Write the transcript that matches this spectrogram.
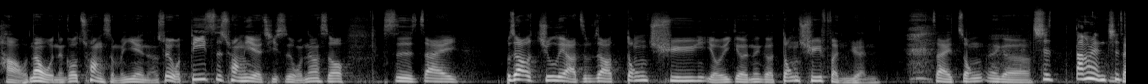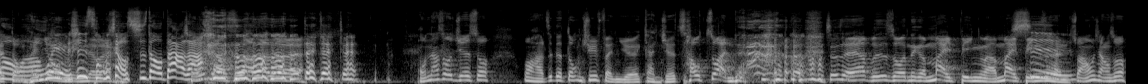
好，那我能够创什么业呢？所以我第一次创业，其实我那时候是在不知道 Julia 知不知道东区有一个那个东区粉圆，在中那个是当然知道啊，我也是从小吃到大的，对对对。我那时候觉得说，哇，这个东区粉圆感觉超赚的，就是人家不是说那个卖冰嘛，卖冰是很赚。我想说，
